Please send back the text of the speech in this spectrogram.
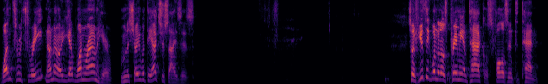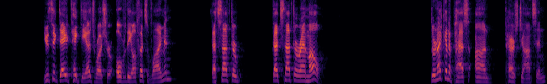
one through three. No, no, no. you get one round here. I'm going to show you what the exercise is. So if you think one of those premium tackles falls into 10, you think they take the edge rusher over the offensive lineman? That's not their that's not their MO. They're not going to pass on Paris Johnson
